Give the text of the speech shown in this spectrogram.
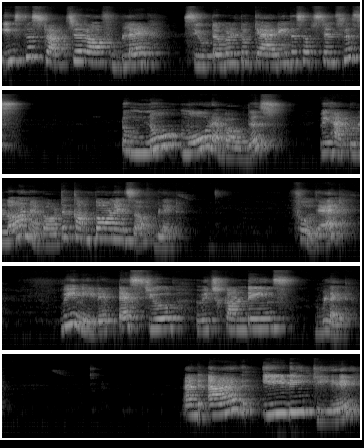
Is the structure of blood suitable to carry the substances? To know more about this, we have to learn about the components of blood. For that, we need a test tube which contains blood. And add EDTA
